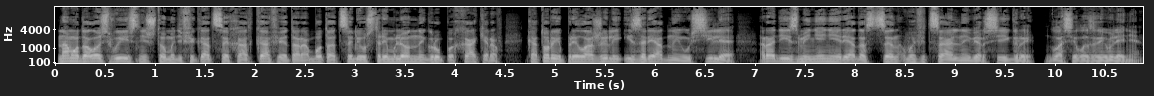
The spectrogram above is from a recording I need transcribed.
Нам удалось выяснить, что модификация хаткафи — это работа целеустремленной группы хакеров, которые приложили изрядные усилия ради изменения ряда сцен в официальной версии игры, гласило заявление.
